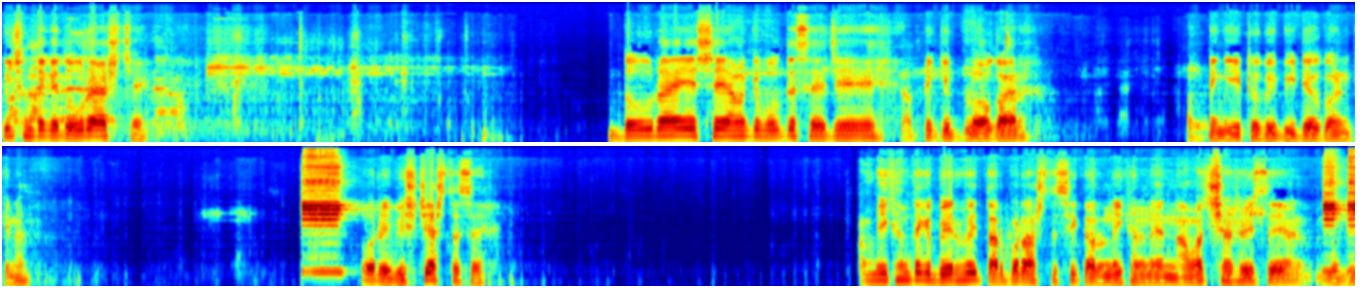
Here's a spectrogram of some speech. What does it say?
পিছন থেকে দৌড়ে আসছে। দৌড়ায় এসে আমাকে বলতেছে যে, আপনি কি ব্লগার আপনি কি ইউটিউবে ভিডিও করেন কিনা? ওরে, বৃষ্টি আসতেছে। আমি এখান থেকে বের হই, তারপর আসতেছি, কারণ এখানে নামাজ শেষ হয়েছে নদী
